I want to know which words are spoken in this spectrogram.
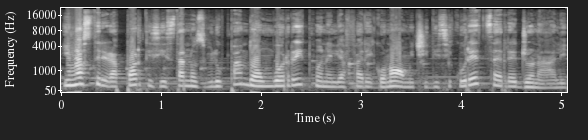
I nostri rapporti si stanno sviluppando a un buon ritmo negli affari economici, di sicurezza e regionali,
